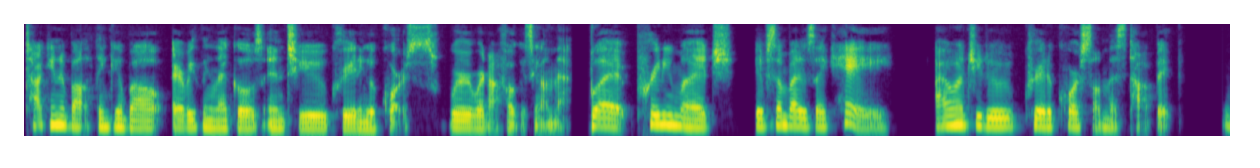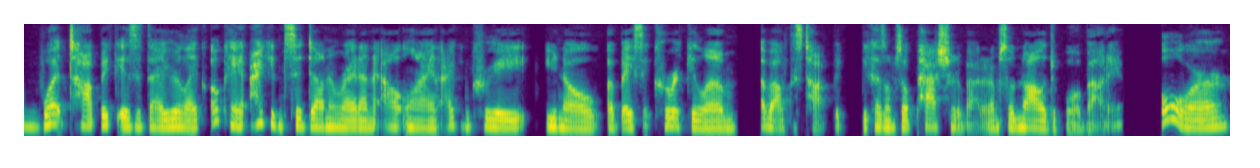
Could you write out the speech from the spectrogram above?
talking about thinking about everything that goes into creating a course. We're, we're not focusing on that. But pretty much, if somebody's like, hey, I want you to create a course on this topic, what topic is it that you're like, okay, I can sit down and write an outline. I can create, you know, a basic curriculum about this topic because I'm so passionate about it. I'm so knowledgeable about it. Or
